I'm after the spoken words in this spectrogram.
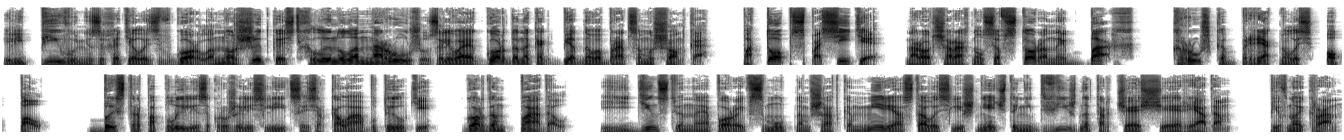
Или пиву не захотелось в горло, но жидкость хлынула наружу, заливая Гордона, как бедного братца-мышонка. «Потоп, спасите!» Народ шарахнулся в стороны. Бах! Кружка брякнулась об пол. Быстро поплыли, закружились лица, зеркала, бутылки. Гордон падал. и единственной опорой в смутном шатком мире осталось лишь нечто недвижно торчащее рядом — пивной кран.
